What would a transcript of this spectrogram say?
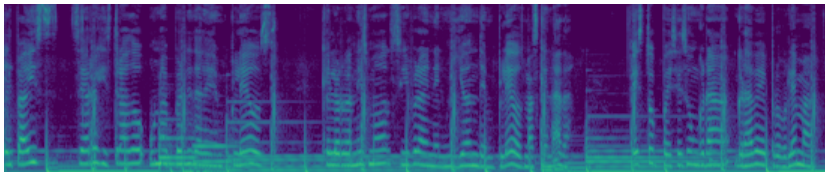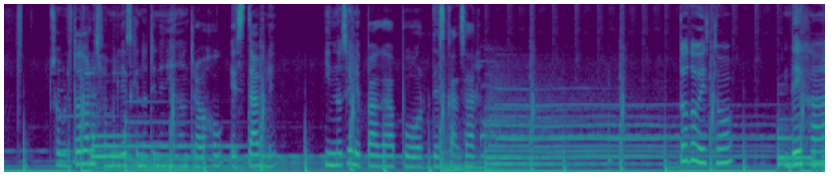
el país se ha registrado una pérdida de empleos que el organismo cifra en el millón de empleos más que nada. Esto pues es un gran, grave problema, sobre todo a las familias que no tienen un trabajo estable y no se le paga por descansar. Todo esto deja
